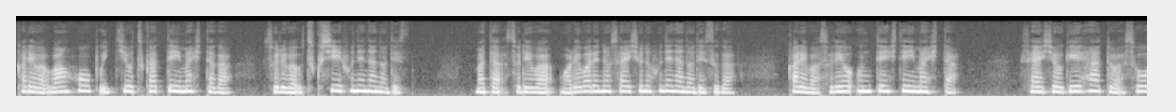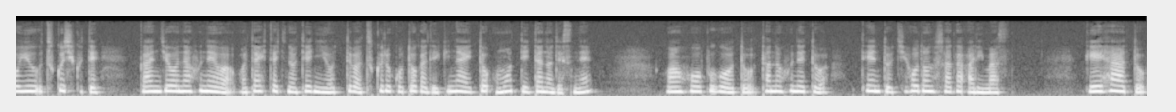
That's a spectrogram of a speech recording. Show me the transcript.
彼はワンホープ1を使っていましたが、それは美しい船なのです。またそれは我々の最初の船なのですが、彼はそれを運転していました。最初ゲイハートはそういう美しくて頑丈な船は私たちの手によっては作ることができないと思っていたのですね。ワンホープ号と他の船とは天と地ほどの差があります。ゲイハート、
